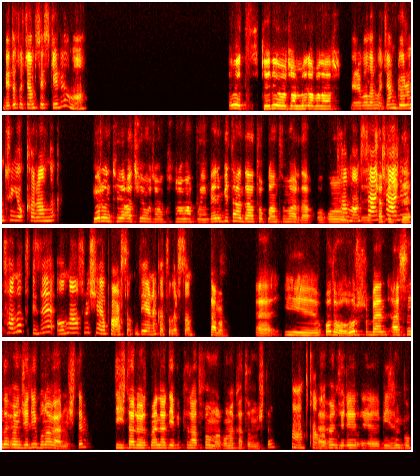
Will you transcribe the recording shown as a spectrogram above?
Vedat hocam ses geliyor mu? Evet, geliyor hocam. Merhabalar. Merhabalar hocam. Görüntün yok karanlık. Görüntüyü açayım hocam. Kusura bakmayın. Benim bir tane daha toplantım var da o, onun Tamam, e, sen kendini çakıştı. tanıt bize. Ondan sonra şey yaparsın. Diğerine katılırsın. Tamam. Ee, e, o da olur. Ben aslında önceliği buna vermiştim. Dijital Öğretmenler diye bir platform var. Ona katılmıştım. Hı, Ee, tamam. önceliği e, bizim bu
